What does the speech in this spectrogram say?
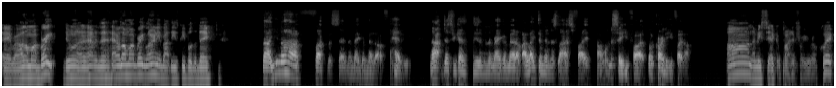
Hey, bro, I was on my break doing. Having to, I was on my break learning about these people today. Now you know how I fuck with Said Nurmagomedov heavy. Not just because he's in the Nurmagomedov. I liked him in his last fight. I want to say he fought. What card did he fight on? Um, let me see. I can find it for you real quick.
